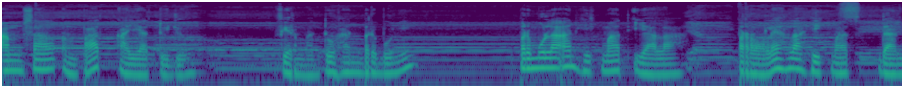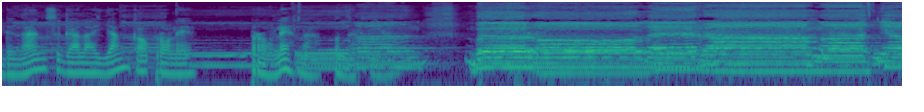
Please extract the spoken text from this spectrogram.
Amsal 4 ayat 7. Firman Tuhan berbunyi, Permulaan hikmat ialah perolehlah hikmat dan dengan segala yang kau peroleh, perolehlah pengertian. Beroleh rahmatnya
